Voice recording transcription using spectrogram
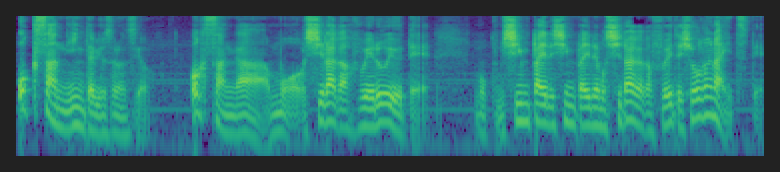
奥さんにインタビューするんですよ。奥さんがもう白髪増える言うて、もう心配で心配でも白髪が増えてしょうがないっつって。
